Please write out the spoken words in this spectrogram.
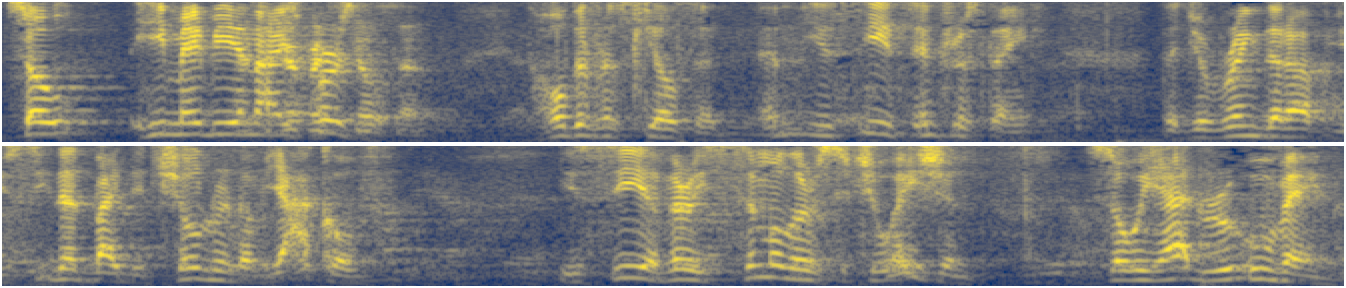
So he may be a nice a person. It's a whole different skill set. And you see, it's interesting that you bring that up. You see that by the children of Yaakov. You see a very similar situation. So we had Reuven.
